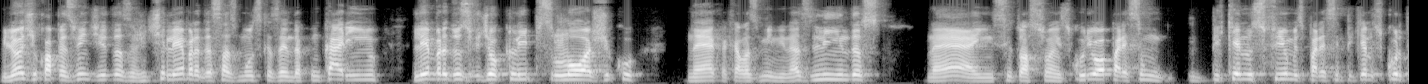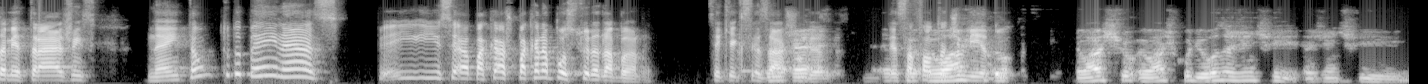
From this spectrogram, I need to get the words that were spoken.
milhões de cópias vendidas, a gente lembra dessas músicas ainda com carinho, lembra dos videoclipes, lógico, né? Com aquelas meninas lindas né, em situações curiosas, parecem pequenos filmes, parecem pequenos curta-metragens, né? Então, tudo bem, né? E Isso é bacana, acho bacana a postura da banda. Não sei o que, que vocês acham É, de- dessa eu- falta eu de acho- medo. Eu acho, eu acho curioso a gente, a gente.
